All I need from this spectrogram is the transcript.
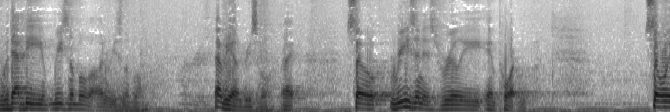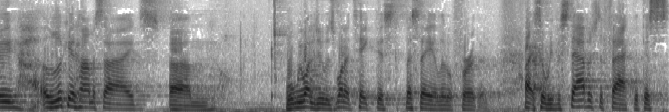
Would that be reasonable or unreasonable? That'd be unreasonable, right? So reason is really important. So we look at homicides. Um, what we want to do is want to take this, let's say, a little further. All right, so we've established the fact that this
